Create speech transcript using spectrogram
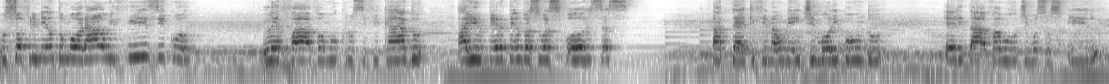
o sofrimento moral e físico levavam o crucificado a ir perdendo as suas forças, até que finalmente, moribundo, ele dava o último suspiro.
